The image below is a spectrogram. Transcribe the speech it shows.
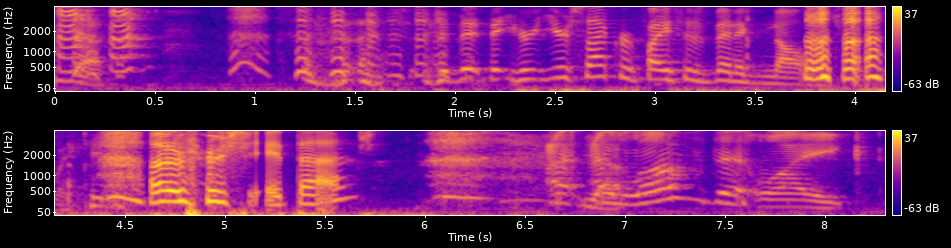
yeah. That's, th- th- your, your sacrifice has been acknowledged, at least. I appreciate that. I, Yeah. I love that. Like,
